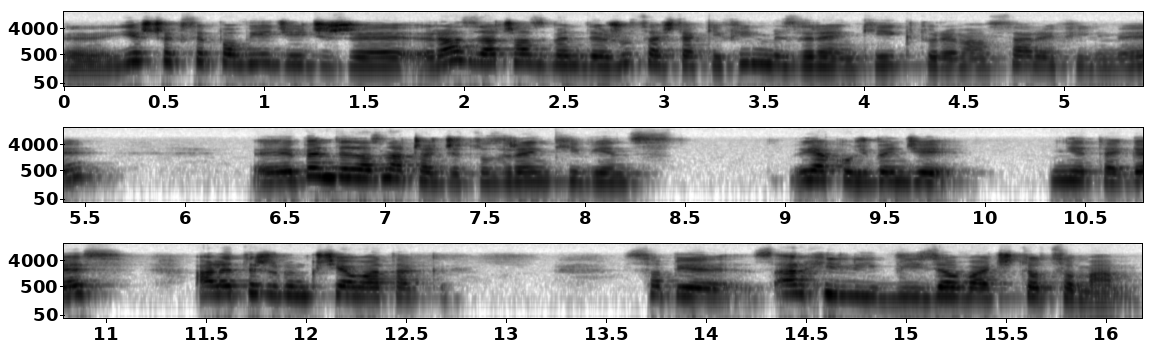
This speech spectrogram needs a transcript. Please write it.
Y, Jeszcze chcę powiedzieć, że raz za czas będę rzucać takie filmy z ręki, które mam stare filmy. Y, Będę zaznaczać, że to z ręki, więc jakoś będzie nie teges, ale też bym chciała tak sobie zarchiwizować to, co mam.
